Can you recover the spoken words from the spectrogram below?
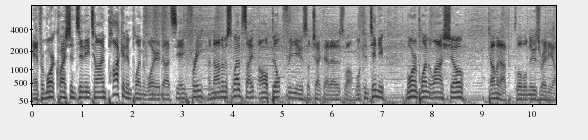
And for more questions anytime, pocketemploymentlawyer.ca, free, anonymous website, all built for you. So check that out as well. We'll continue. More Employment Law Show coming up. Global News Radio.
